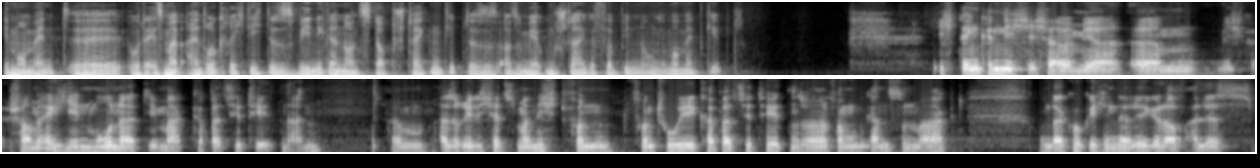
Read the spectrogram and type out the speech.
im Moment, äh, oder ist mein Eindruck richtig, dass es weniger Non-Stop-Strecken gibt, dass es also mehr Umsteigeverbindungen im Moment gibt? Ich denke nicht. Ich habe mir, ähm, ich schaue mir eigentlich jeden Monat die Marktkapazitäten an also rede ich jetzt mal nicht von, von TUI-Kapazitäten, sondern vom ganzen Markt. Und da gucke ich in der Regel auf alles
